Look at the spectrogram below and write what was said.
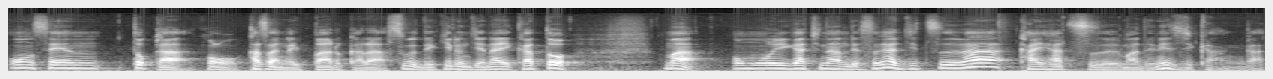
の温泉とかこの火山がいっぱいあるからすぐできるんじゃないかと、まあ、思いがちなんですが実は開発までに時間が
